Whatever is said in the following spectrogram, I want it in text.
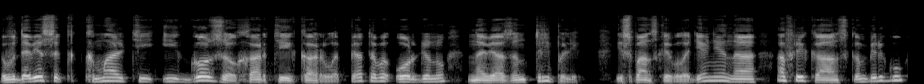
В довесок к Мальте и Гозо хартии Карла V ордену навязан Триполи, испанское владение на африканском берегу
